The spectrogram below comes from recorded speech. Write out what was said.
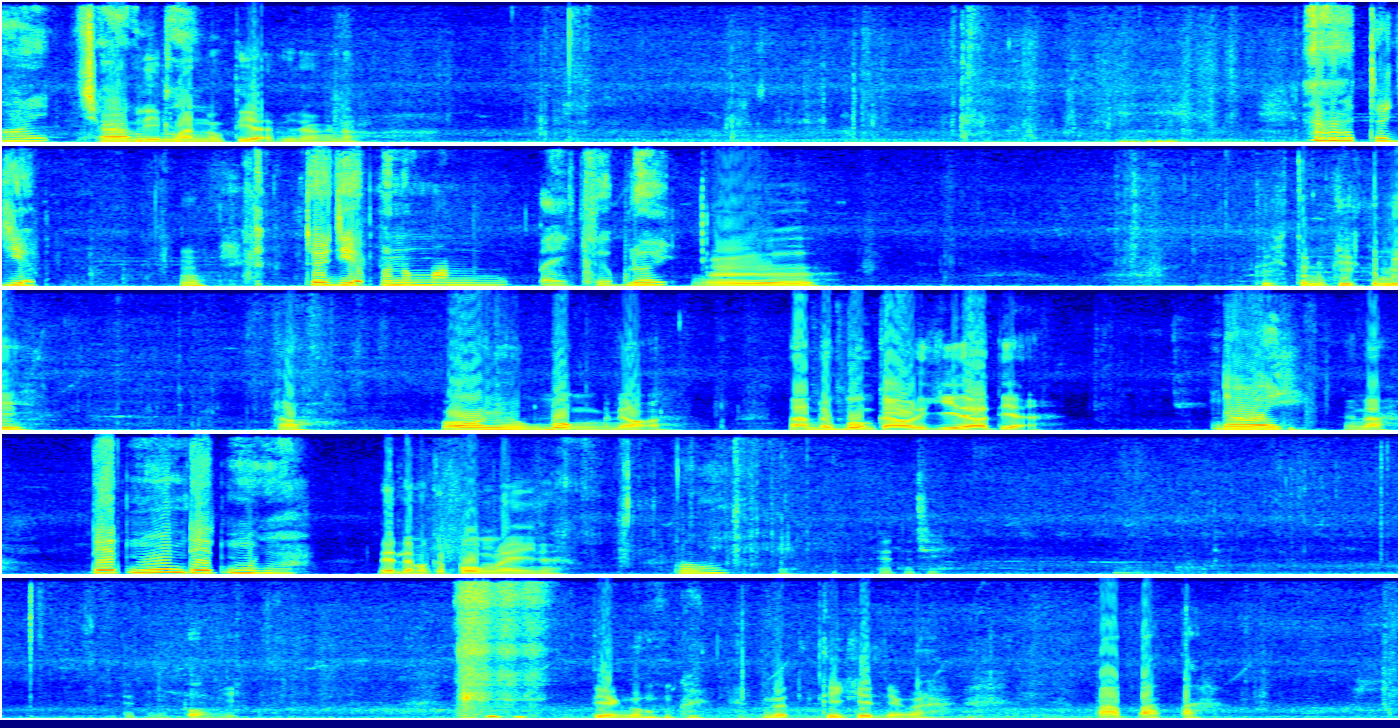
ห้อยชองงามรีบมันลงเตี้ยพี่น้องเนาะอ่าจะเหยียบจะเหยียบมันน้ำมันแตกเกือบเลยเออพี่ต้นพริกก็มีเอาโอ้ยบ่งเนาะ น้ำทั้งบ่งเก่าตะกี้แล้วเตี้ยโดย เห็นปะเด็ดมือเด็ดมือเด็ดแล้วมันกระโปรงเลยนะปุ้งเด็ดนี่สิเด็ดมันโปรงอีก เตียงงงเกิดที่คิดอย่างวะปั๊บปั๊บปั๊บ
